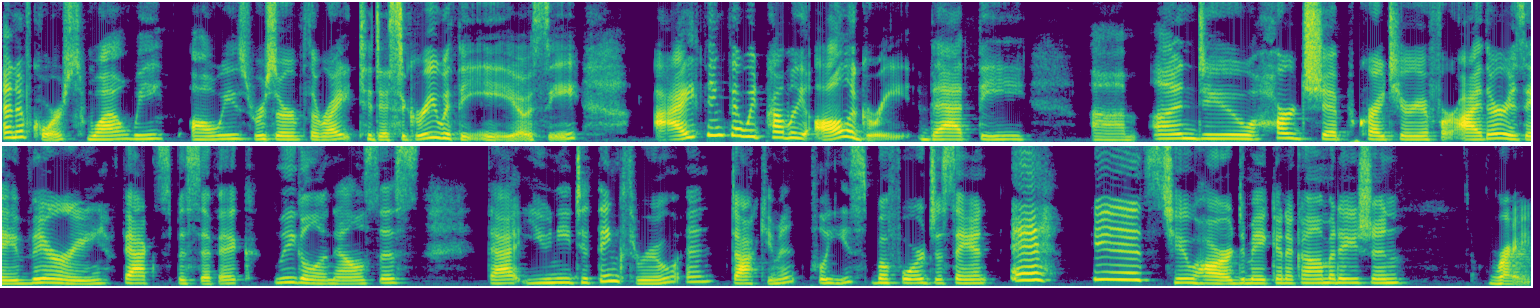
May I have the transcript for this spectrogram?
And of course, while we always reserve the right to disagree with the EEOC, I think that we'd probably all agree that the um, undue hardship criteria for either is a very fact specific legal analysis that you need to think through and document, please, before just saying, eh, it's too hard to make an accommodation. Right.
